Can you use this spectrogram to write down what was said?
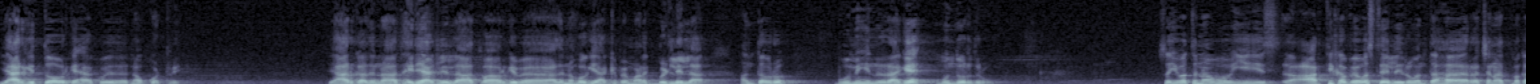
ಯಾರಿಗಿತ್ತು ಅವ್ರಿಗೆ ನಾವು ಕೊಟ್ವಿ. ಯಾರಿಗೂ ಅದನ್ನು ಧೈರ್ಯ ಆಗಲಿಲ್ಲ ಅಥವಾ ಅವ್ರಿಗೆ ಅದನ್ನು ಹೋಗಿ ಆಕ್ಯುಪೈ ಮಾಡೋಕ್ಕೆ ಬಿಡಲಿಲ್ಲ ಅಂಥವರು ಭೂಮಿಹೀನರಾಗೇ ಮುಂದುವರೆದ್ರು. ಸೊ ಇವತ್ತು ನಾವು ಈ ಆರ್ಥಿಕ ವ್ಯವಸ್ಥೆಯಲ್ಲಿರುವಂತಹ ರಚನಾತ್ಮಕ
